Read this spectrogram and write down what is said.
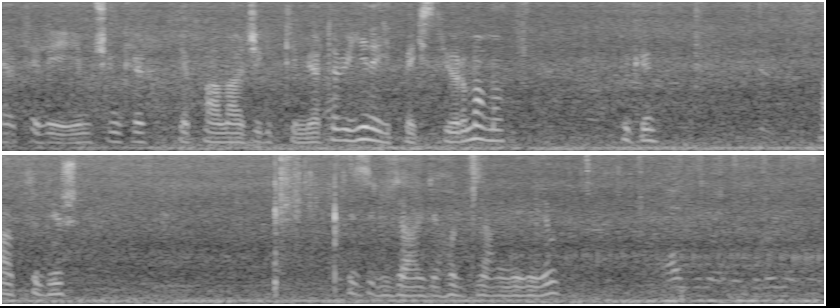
erteleyeyim. Çünkü defalarca gittiğim yer. Tabii yine gitmek istiyorum ama bugün farklı bir gezi güzergahı düzenleyeyim.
